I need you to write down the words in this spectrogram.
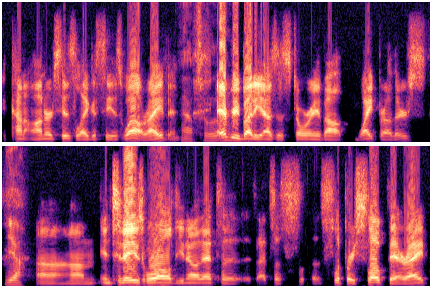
it kind of honors his legacy as well, right? And Absolutely. everybody has a story about White Brothers. Yeah. Um, in today's world, you know that's a that's a, sl- a slippery slope there, right?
